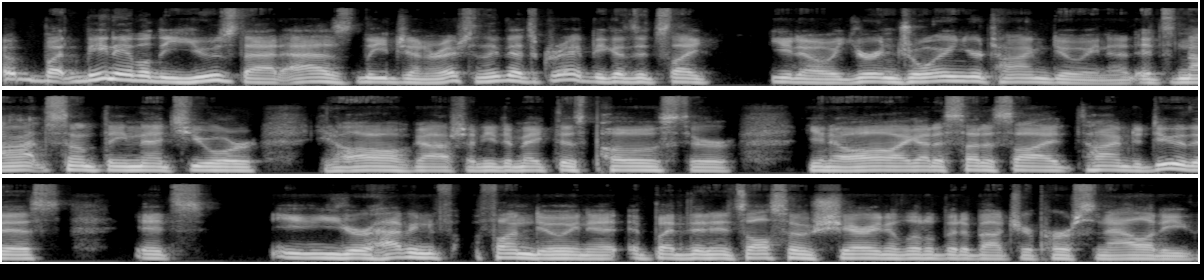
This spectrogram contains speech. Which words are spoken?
But being able to use that as lead generation, I think that's great because it's like you know you're enjoying your time doing it it's not something that you're you know oh gosh i need to make this post or you know oh i got to set aside time to do this it's you're having fun doing it but then it's also sharing a little bit about your personality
